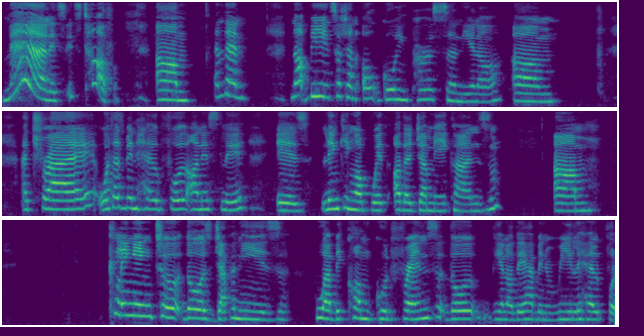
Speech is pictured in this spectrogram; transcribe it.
man, it's it's tough. Um, and then not being such an outgoing person, you know. Um, I try. What has been helpful, honestly, is linking up with other Jamaicans, um, clinging to those Japanese who have become good friends, though, you know, they have been really helpful,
